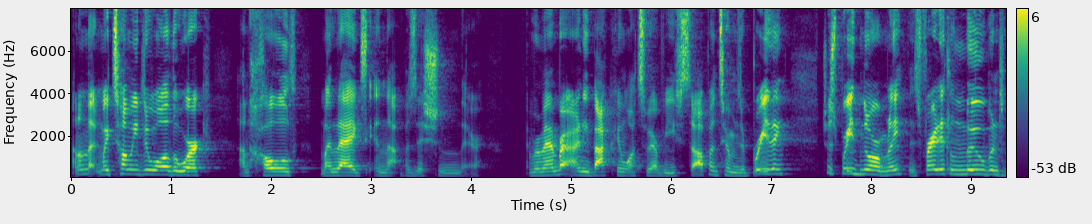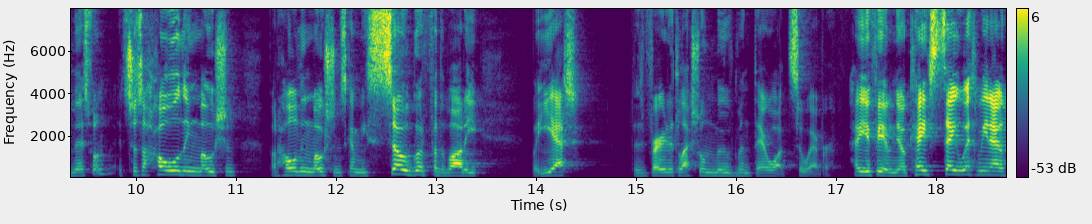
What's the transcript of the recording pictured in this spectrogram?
and I'm letting my tummy do all the work and hold my legs in that position there. And remember, any back pain whatsoever, you stop in terms of breathing. Just breathe normally. There's very little movement in this one. It's just a holding motion, but holding motions can be so good for the body, but yet there's very little actual movement there whatsoever. How you feeling? You okay? Stay with me now.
